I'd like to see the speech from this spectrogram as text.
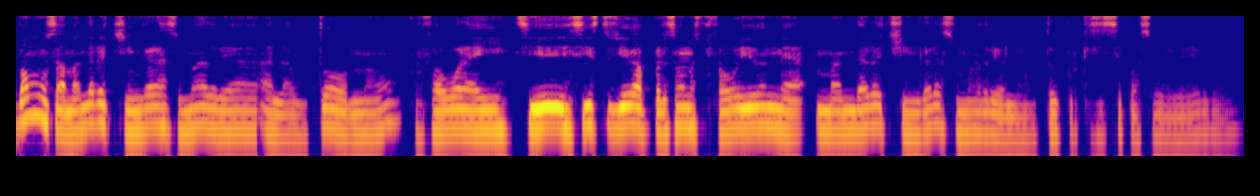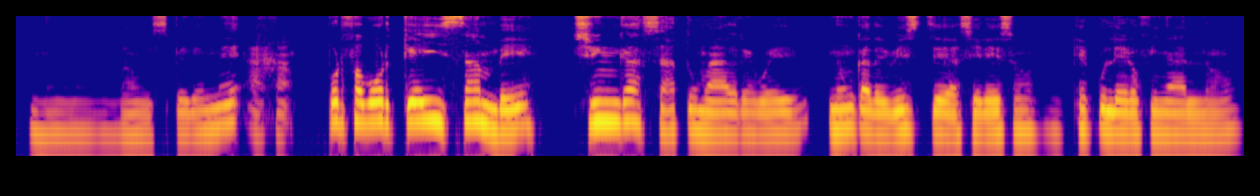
vamos a mandar a chingar a su madre al autor, ¿no? Por favor, ahí. Si, si esto llega a personas, por favor, ayúdenme a mandar a chingar a su madre al autor porque sí se pasó de verga. No, vamos, espérenme. Ajá. Por favor, Kei Sambe Chingas a tu madre, güey. Nunca debiste hacer eso. Qué culero final, ¿no?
